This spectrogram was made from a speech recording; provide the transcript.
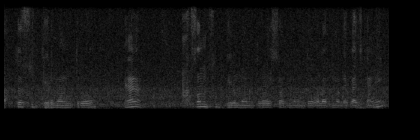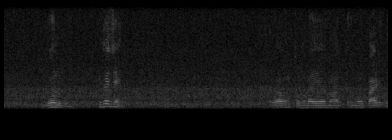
আত্মশুদ্ধির মন্ত্র হ্যাঁ আসন শুদ্ধির মন্ত্র, এসব মন্ত্রগুলো তোমাদের কাছে আমি বলব, ঠিক আছে? এবং তোমরা এর মাধ্যমে বাড়িতে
